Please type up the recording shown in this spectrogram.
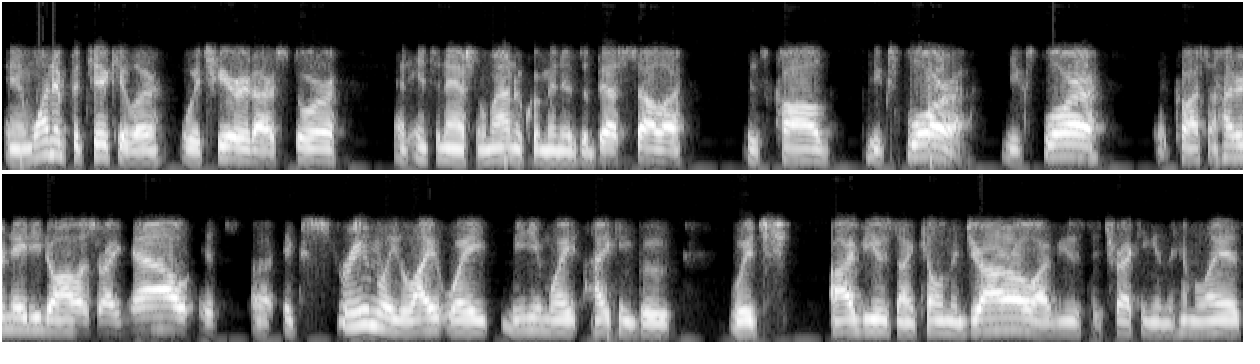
And one in particular, which here at our store at International Mountain Equipment is a bestseller is called the Explorer. The Explorer it costs $180 right now. It's an extremely lightweight, medium weight hiking boot, which I've used on Kilimanjaro. I've used it trekking in the Himalayas.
